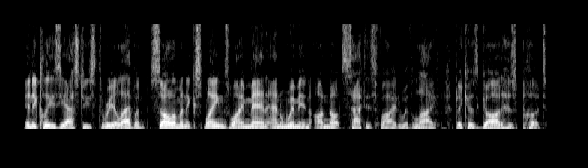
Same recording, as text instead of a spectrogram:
In Ecclesiastes 3:11, Solomon explains why men and women are not satisfied with life because God has put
